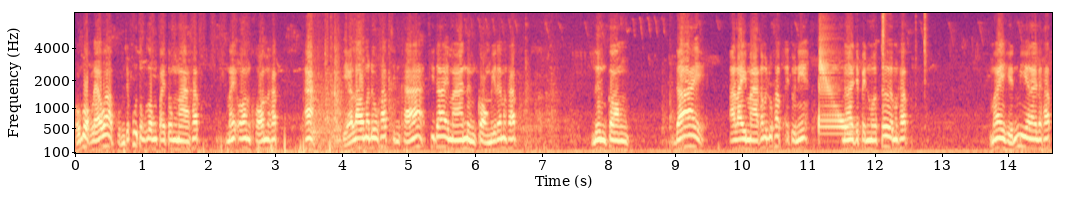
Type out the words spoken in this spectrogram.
ผมบอกแล้วว่าผมจะพูดตรงๆไปตรงมาครับ ไม่อ้อมค้อมนะครับอะเดี๋ยวเรามาดูครับสินค้าที่ได้มาหนึ่งกล่องมีอะไรบ้างครับหนึ่งกล่องได้อะไรมาก็ไม่รู้ครับไอตัวนี้ น่าจะเป็นมอเตอร์มั้งครับ ไม่เห็นมีอะไรเลยครับ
